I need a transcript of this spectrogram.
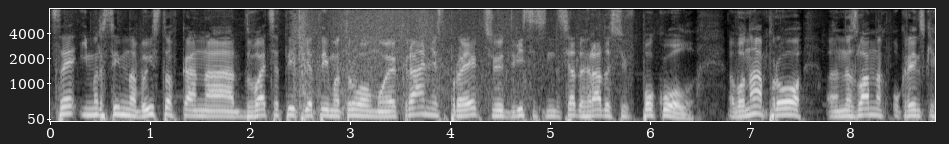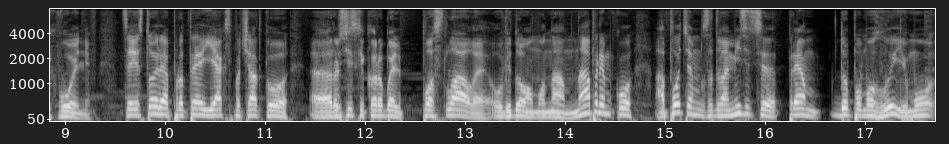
Це імерсивна виставка на 25-метровому екрані з проекцією 270 градусів по колу. Вона про е, незламних українських воїнів. Це історія про те, як спочатку е, російський корабель послали у відомому нам напрямку, а потім за два місяці прям допомогли йому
